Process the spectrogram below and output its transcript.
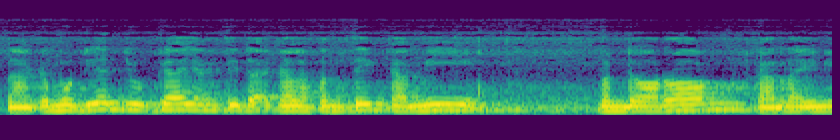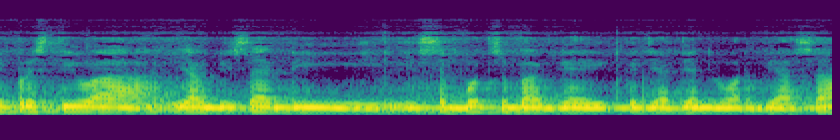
Nah kemudian juga yang tidak kalah penting kami mendorong karena ini peristiwa yang bisa disebut sebagai kejadian luar biasa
